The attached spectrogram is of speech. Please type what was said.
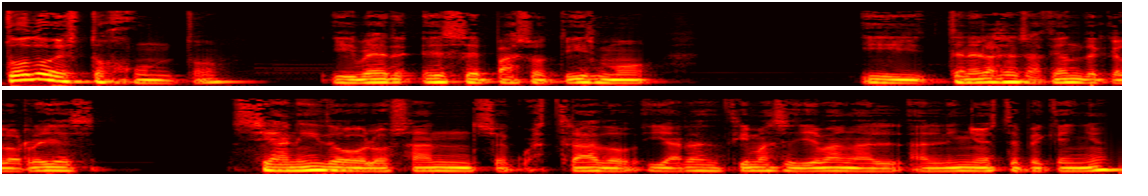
todo esto junto y ver ese pasotismo y tener la sensación de que los reyes se han ido o los han secuestrado y ahora encima se llevan al niño este pequeño.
